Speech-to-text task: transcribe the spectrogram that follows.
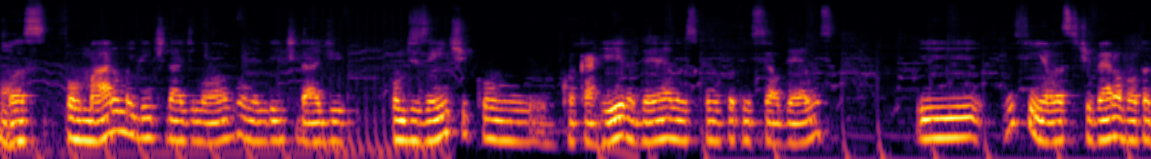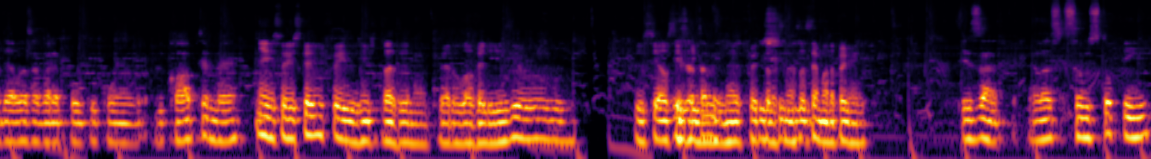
É. elas formaram uma identidade nova, uma identidade condizente com, com a carreira delas, com o potencial delas. E, enfim, elas tiveram a volta delas agora há pouco com o helicóptero, né? É isso, é isso que a gente fez, a gente trazer, né? Era o Love Elise e o, e o Exatamente. né? Foi Isso trouxe nessa semana pra gente. Exato. Elas que são o estopim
